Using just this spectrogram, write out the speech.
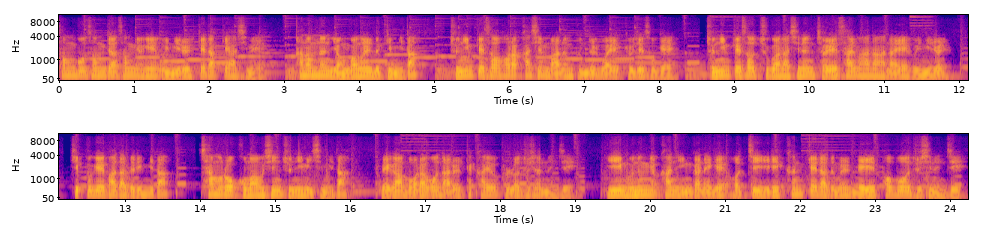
성부 성자 성령의 의미를 깨닫게 하심에 한없는 영광을 느낍니다. 주님께서 허락하신 많은 분들과의 교제 속에 주님께서 주관하시는 저의 삶 하나하나의 의미를 기쁘게 받아들입니다. 참으로 고마우신 주님이십니다. 내가 뭐라고 나를 택하여 불러주셨는지, 이 무능력한 인간에게 어찌 이리 큰 깨닫음을 매일 퍼부어 주시는지,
